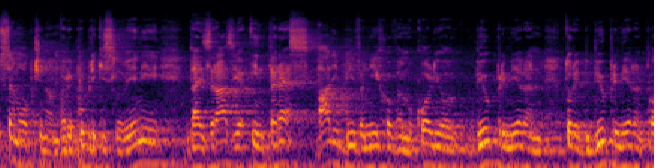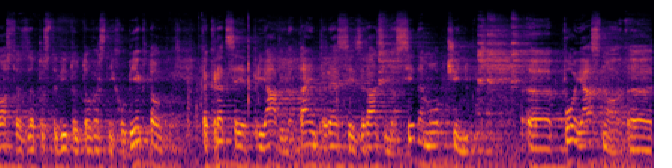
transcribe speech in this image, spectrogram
vsem občinam v Republiki Sloveniji, da izrazijo interes, ali bi v njihovem okolju bil primeren, torej bi bil primeren prostor za postavitev tovrstnih objektov. Takrat se je prijavilo, ta interes je izrazilo sedem občin. Eh, po jasno eh,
